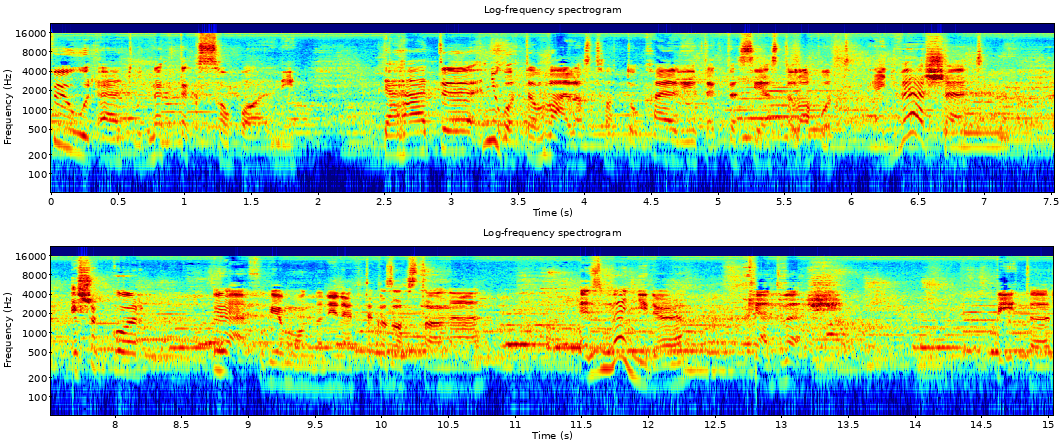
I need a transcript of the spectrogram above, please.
főúr el tud nektek szavalni. Tehát nyugodtan választhattok, ha elétek teszi ezt a lapot egy verset, és akkor ő el fogja mondani nektek az asztalnál. Ez mennyire kedves, Péter?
